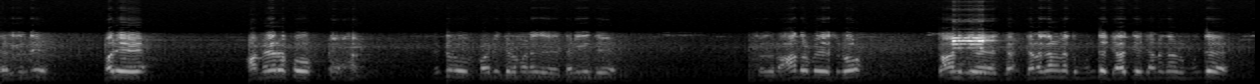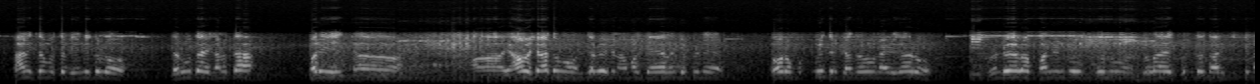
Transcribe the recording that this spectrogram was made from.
జరిగింది. మరి ఆ మేరకు షెడ్యూల్ ప్రకటించడం అనేది జరిగింది. ఆంధ్రప్రదేశ్లో దానికి జ- జనగణనకు ముందే జాతీయ జనగణనకు ముందే స్థానిక సంస్థల ఎన్నికలు జరుగుతాయి కనుక మరి యాభై శాతం రిజర్వేషన్ అమలు చేయాలని చెప్పి గౌరవ ముఖ్యమంత్రి చంద్రబాబు నాయుడు గారు రెండు వేల పన్నెండు జూన్ జూలై తొమ్మిదో తారీఖు ఇచ్చిన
